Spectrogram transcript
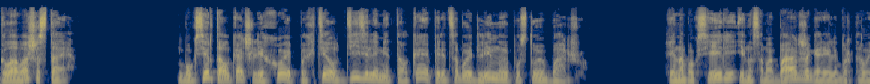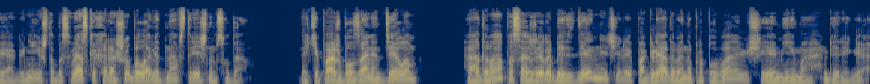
Глава шестая. Буксир-толкач легко и пыхтел дизелями, толкая перед собой длинную пустую баржу. И на буксире, и на самой барже горели бортовые огни, чтобы связка хорошо была видна встречным судам. Экипаж был занят делом, а два пассажира бездельничали, поглядывая на проплывающие мимо берега.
